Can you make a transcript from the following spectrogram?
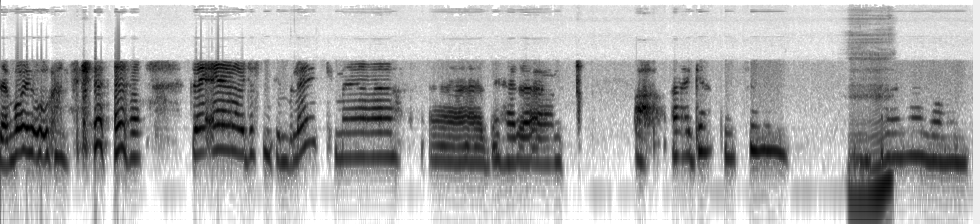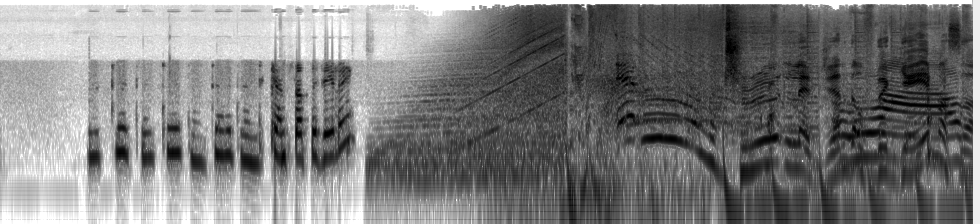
det var jo ganske Det er Justin Timberlake med uh, det her ah, I get to see Can't stop the feeling. True legend of the game, altså.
